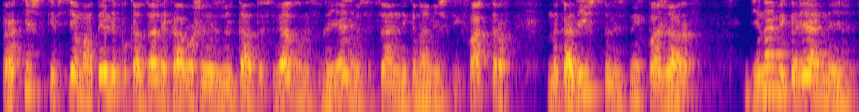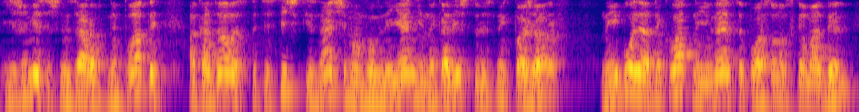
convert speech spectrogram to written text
Практически все модели показали хорошие результаты, связанные с влиянием социально-экономических факторов на количество лесных пожаров. Динамика реальной ежемесячной заработной платы оказалась статистически значимым во влиянии на количество лесных пожаров. Наиболее адекватной является Пуассоновская модель –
